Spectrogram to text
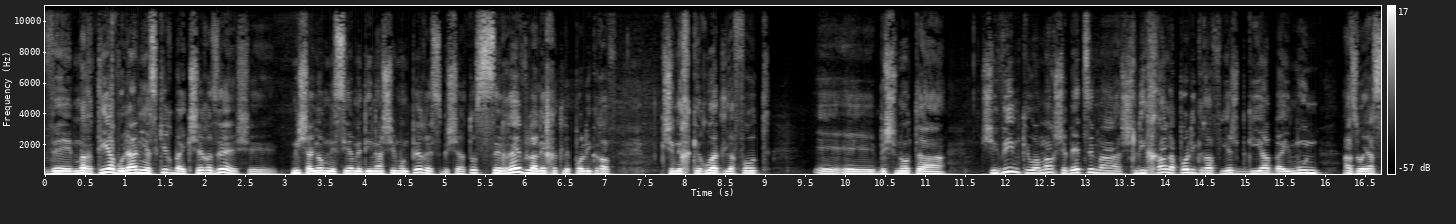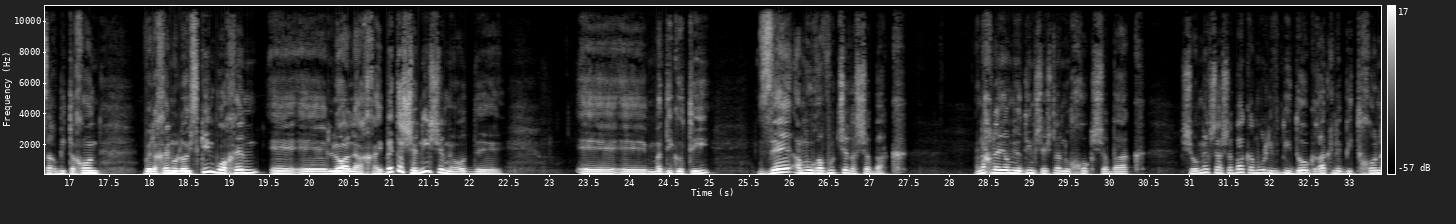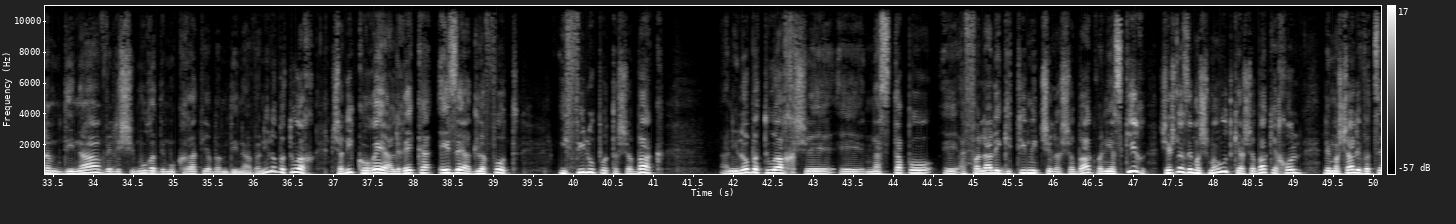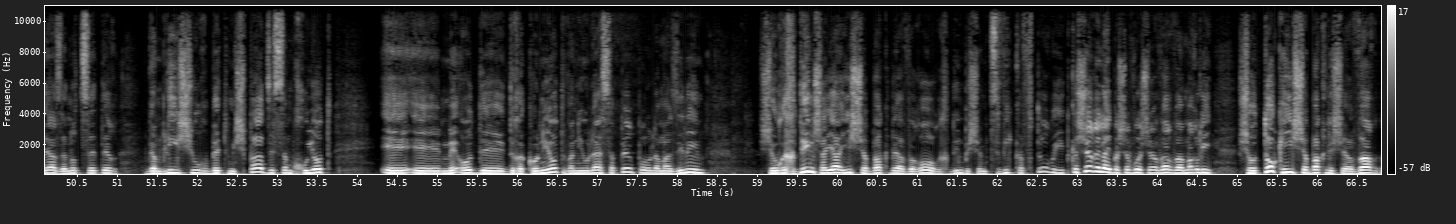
ומרתיע, ואולי אני אזכיר בהקשר הזה, שמי שהיום נשיא המדינה שמעון פרס, בשעתו סירב ללכת לפוליגרף כשנחקרו הדלפות אה, אה, בשנות ה-70, כי הוא אמר שבעצם השליחה לפוליגרף יש פגיעה באמון, אז הוא היה שר ביטחון, ולכן הוא לא הסכים, והוא אכן אה, אה, לא הלך. ההיבט השני שמאוד... אה, אה, אה, מדאיג אותי, זה המעורבות של השב"כ. אנחנו היום יודעים שיש לנו חוק שב"כ, שאומר שהשב"כ אמור לדאוג רק לביטחון המדינה ולשימור הדמוקרטיה במדינה. ואני לא בטוח, כשאני קורא על רקע איזה הדלפות הפעילו פה את השב"כ, אני לא בטוח שנעשתה פה אה, הפעלה לגיטימית של השב"כ, ואני אזכיר שיש לזה משמעות, כי השב"כ יכול למשל לבצע האזנות סתר גם בלי אישור בית משפט, זה סמכויות אה, אה, מאוד דרקוניות, ואני אולי אספר פה למאזינים שעורך דין שהיה איש שב"כ בעברו, עורך דין בשם צבי כפתורי, התקשר אליי בשבוע שעבר ואמר לי שאותו כאיש שב"כ לשעבר,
